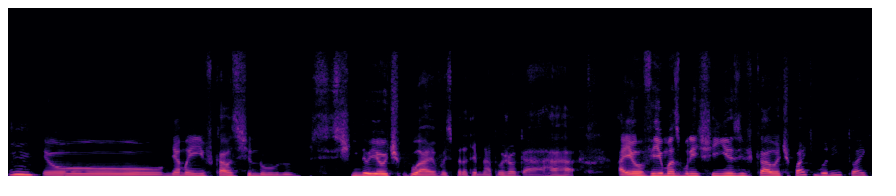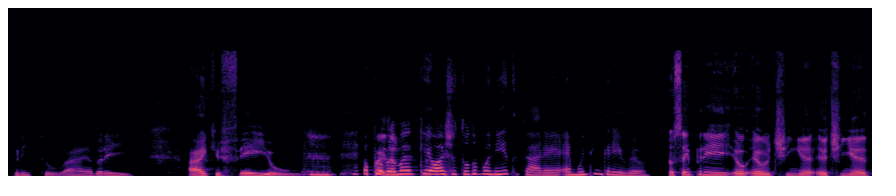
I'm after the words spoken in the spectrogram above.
Hum. eu minha mãe ficava assistindo, assistindo e eu tipo, ah, eu vou esperar terminar pra eu jogar. Aí eu vi umas bonitinhas e ficava tipo, ai que bonito, ai que bonito, ai adorei. Ai que feio. O problema é que eu acho tudo bonito, cara. É, é muito incrível. Eu sempre eu, eu tinha eu tinha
